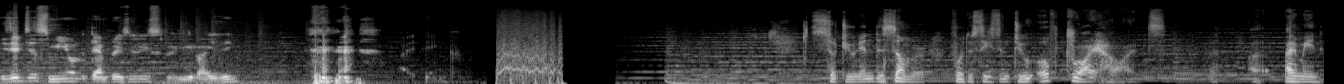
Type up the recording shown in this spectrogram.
Is it just me or the temperature is really rising? I think. So tune in this summer for the season 2 of Dry Hearts. Uh, I mean,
